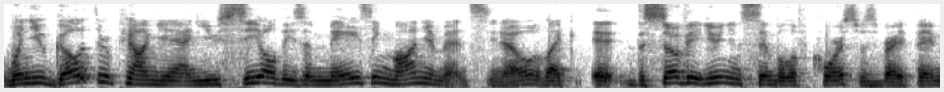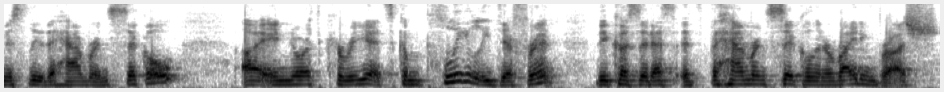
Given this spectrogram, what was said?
when you go through Pyongyang, you see all these amazing monuments, you know, like it, the Soviet Union symbol, of course, was very famously the hammer and sickle. Uh, in North Korea, it's completely different because it has, it's the hammer and sickle and a writing brush.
